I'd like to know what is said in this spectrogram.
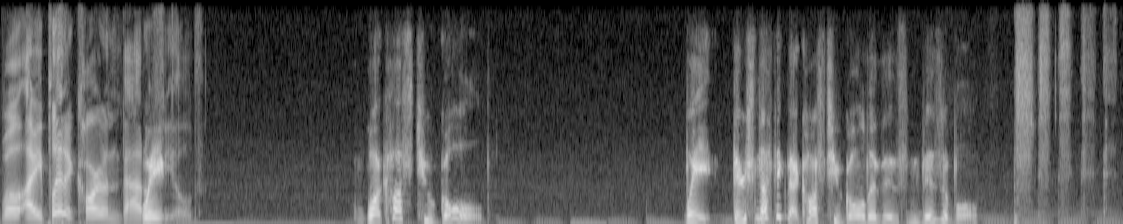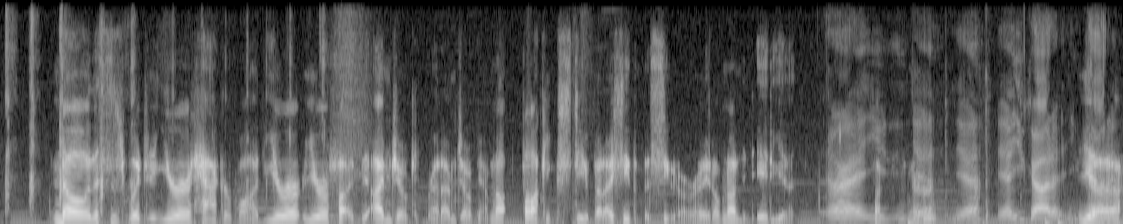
Well, I played a card on the battlefield. What costs two gold? Wait, there's nothing that costs two gold and is invisible. No, this is what you're a hacker mod. You're a, you're a fu- I'm joking, Brett. I'm joking. I'm not fucking stupid. I see the suit, alright? I'm not an idiot. All right, you, yeah, yeah, yeah, you got it. You got Yeah. it.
